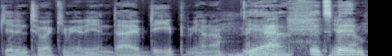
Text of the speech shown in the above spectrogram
get into a community and dive deep. You know. Yeah, it's been know.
